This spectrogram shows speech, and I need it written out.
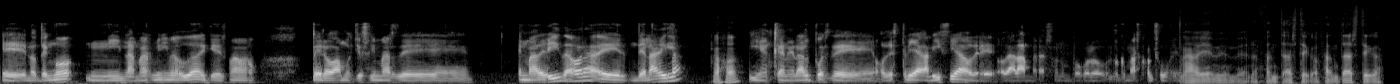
eh, no tengo ni la más mínima duda de que es Mau. Pero vamos, yo soy más de... En Madrid ahora, eh, del Águila, Ajá. y en general pues de o de Estrella Galicia o de, o de Alhambra son un poco lo, lo que más consumo yo. Ah, bien, bien, bien. Fantástico, fantástico.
